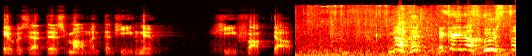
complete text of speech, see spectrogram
It was at this moment that he knew. He fucked up. ¡No! ¡He caído justo!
